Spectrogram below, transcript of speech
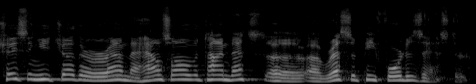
Chasing each other around the house all the time, that's a, a recipe for disaster.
